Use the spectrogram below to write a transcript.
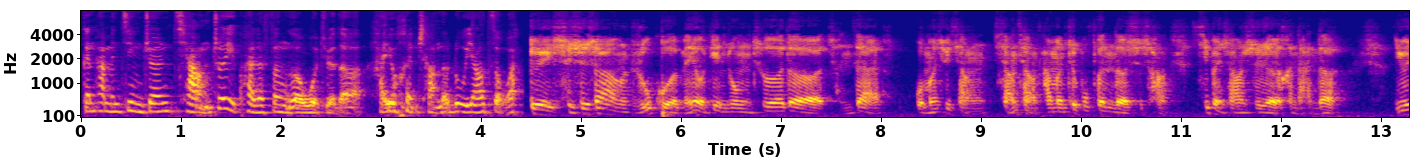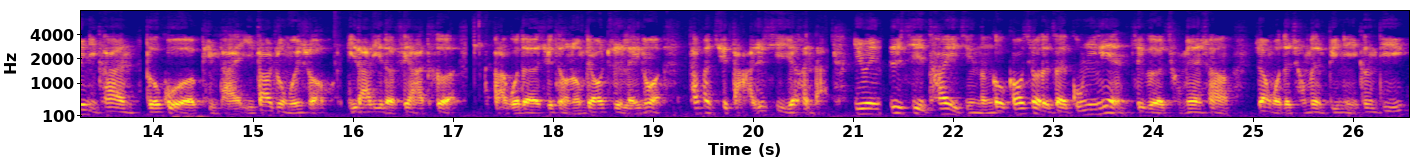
跟他们竞争抢这一块的份额，我觉得还有很长的路要走啊。对，事实上，如果没有电动车的存在，我们去抢想抢他们这部分的市场，基本上是很难的。因为你看，德国品牌以大众为首，意大利的菲亚特，法国的雪铁龙、标致、雷诺，他们去打日系也很难，因为日系它已经能够高效的在供应链这个层面上让我的成本比你更低，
